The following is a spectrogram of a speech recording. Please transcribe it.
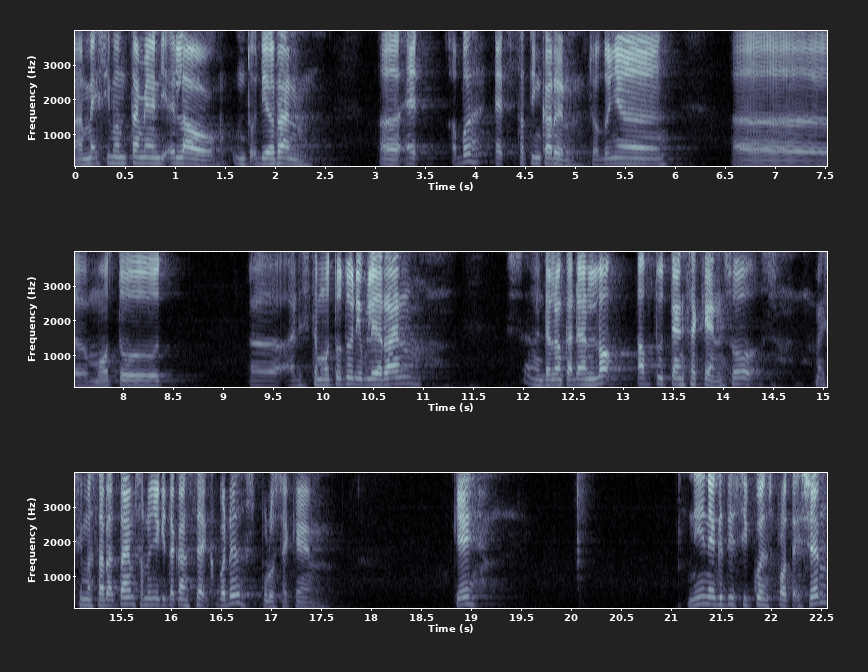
uh, maximum time yang di allow untuk dia run uh, at apa at starting current. Contohnya uh, motor uh, ada sistem motor tu dia boleh run uh, dalam keadaan lock up to 10 second. So maximum startup time selalunya kita akan set kepada 10 second okay Ni negative sequence protection.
